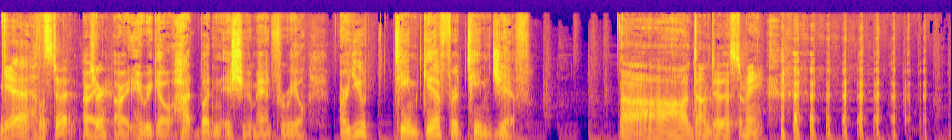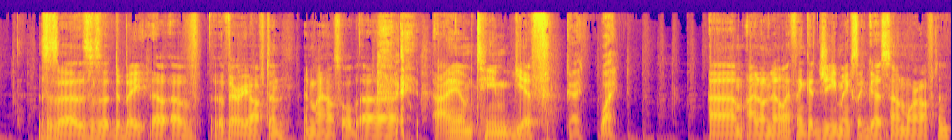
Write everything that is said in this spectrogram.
Yeah, let's do it. All right. Sure. All right. Here we go. Hot button issue, man. For real. Are you Team GIF or Team GIF? Oh, don't do this to me. this is a this is a debate of, of very often in my household. Uh, I am Team GIF. Okay. Why? Um, I don't know. I think a G makes a G sound more often.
